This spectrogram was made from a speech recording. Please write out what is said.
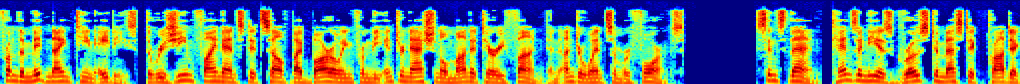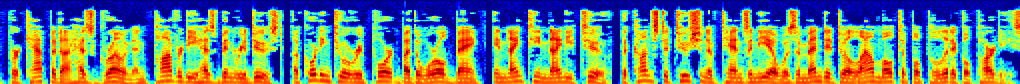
From the mid-1980s, the regime financed itself by borrowing from the International Monetary Fund and underwent some reforms. Since then, Tanzania's gross domestic product per capita has grown and poverty has been reduced. According to a report by the World Bank, in 1992, the constitution of Tanzania was amended to allow multiple political parties.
